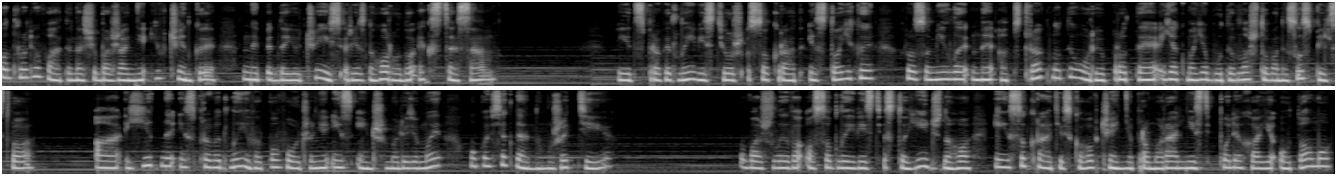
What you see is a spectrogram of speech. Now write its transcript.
контролювати наші бажання і вчинки, не піддаючись різного роду ексцесам. Під справедливістю ж Сократ і стоїки розуміли не абстрактну теорію про те, як має бути влаштоване суспільство, а гідне і справедливе поводження із іншими людьми у повсякденному житті. Важлива особливість стоїчного і сократівського вчення про моральність полягає у тому,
